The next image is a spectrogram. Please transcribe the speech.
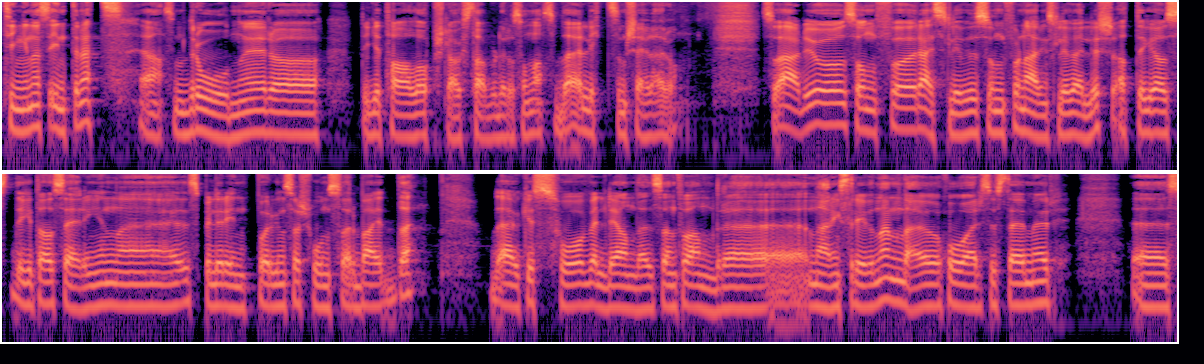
tingenes internett, ja, som droner og digitale oppslagstavler og sånn. Så det er litt som skjer der òg. Så er det jo sånn for reiselivet som for næringslivet ellers at digitaliseringen eh, spiller inn på organisasjonsarbeidet. Det er jo ikke så veldig annerledes enn for andre eh, næringsdrivende, men det er jo HR-systemer, eh,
